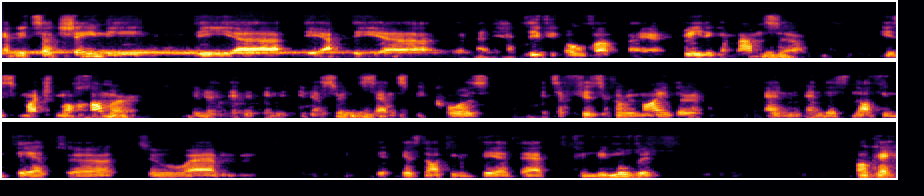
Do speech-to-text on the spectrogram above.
and Mitzat Sheni, the uh, the the uh, living over uh, creating a mamzer is much more hummer in a, in, in, in a certain sense because it's a physical reminder and, and there's nothing there to, to um, there's nothing there that can remove it. Okay,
